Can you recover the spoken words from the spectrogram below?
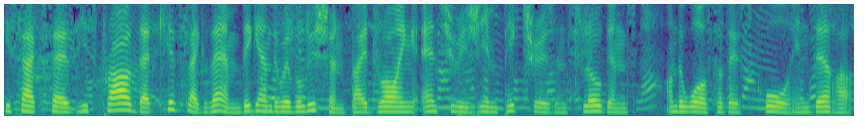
Isak says he's proud that kids like them began the revolution by drawing anti-regime pictures and slogans on the walls of their school in Deraa.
